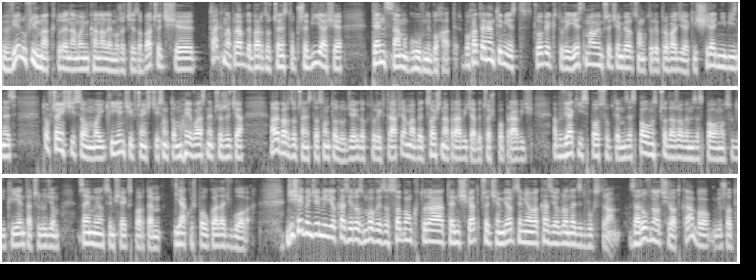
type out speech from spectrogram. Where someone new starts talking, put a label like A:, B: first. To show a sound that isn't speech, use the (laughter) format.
A: W wielu filmach, które na moim kanale możecie zobaczyć, e, tak naprawdę bardzo często przewija się ten sam główny bohater. Bohaterem tym jest człowiek, który jest małym przedsiębiorcą, który prowadzi jakiś średni biznes. To w części są moi klienci, w części są to moje własne przeżycia, ale bardzo często są to ludzie, do których trafiam, aby coś naprawić, aby coś poprawić, aby w jakiś sposób tym zespołom sprzedażowym, zespołom obsługi klienta czy ludziom zajmującym się eksportem jakoś poukładać w głowach. Dzisiaj będziemy mieli okazję rozmowy z osobą, która ten świat przedsiębiorcy miała okazję oglądać z dwóch stron. Zarówno od środka, bo już od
